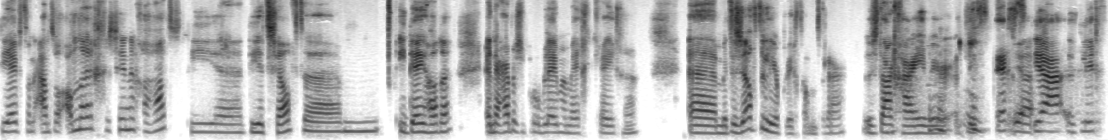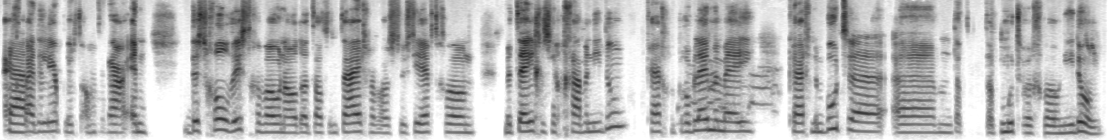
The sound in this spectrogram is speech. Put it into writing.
die heeft een aantal andere gezinnen gehad die, die hetzelfde um, idee hadden. En daar hebben ze problemen mee gekregen met dezelfde leerplichtambtenaar. Dus daar ga je weer. Het ligt echt, ja. ja het ligt echt ja. bij de leerplichtambtenaar. En de school wist gewoon al dat dat een tijger was. Dus die heeft gewoon meteen gezegd, gaan we niet doen. Krijgen we problemen mee krijgen een boete. Um, dat, dat moeten we gewoon niet doen.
